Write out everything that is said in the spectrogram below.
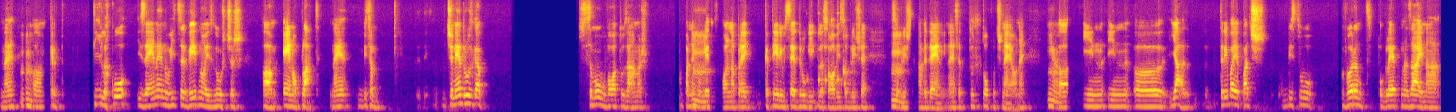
Mhm. Um, ker ti lahko iz ene novice vedno izluščiš um, eno plat. Ne? Mislim, če ne drugega, samo v vodu vzameš, pa ne mhm. pogledaš naprej, kateri vse drugi glasovi so bili še so mm. bili mm. navedeni, da se tudi to počnejo. Mm. Uh, in in uh, ja, treba je pač v bistvu vrniti pogled nazaj na,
